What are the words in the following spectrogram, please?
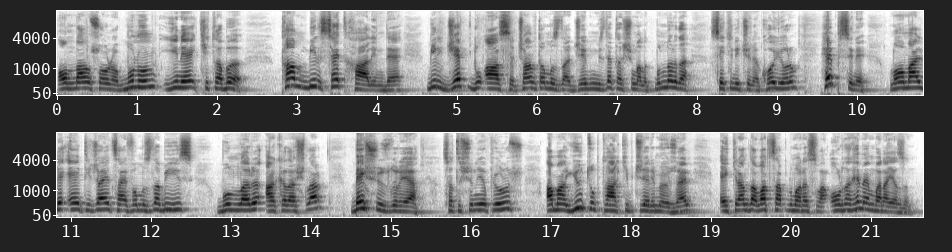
Ondan sonra bunun yine kitabı. Tam bir set halinde bir cep duası çantamızda cebimizde taşımalık. Bunları da setin içine koyuyorum. Hepsini normalde e-ticaret sayfamızda biz bunları arkadaşlar 500 liraya satışını yapıyoruz. Ama YouTube takipçilerime özel ekranda WhatsApp numarası var. Oradan hemen bana yazın.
